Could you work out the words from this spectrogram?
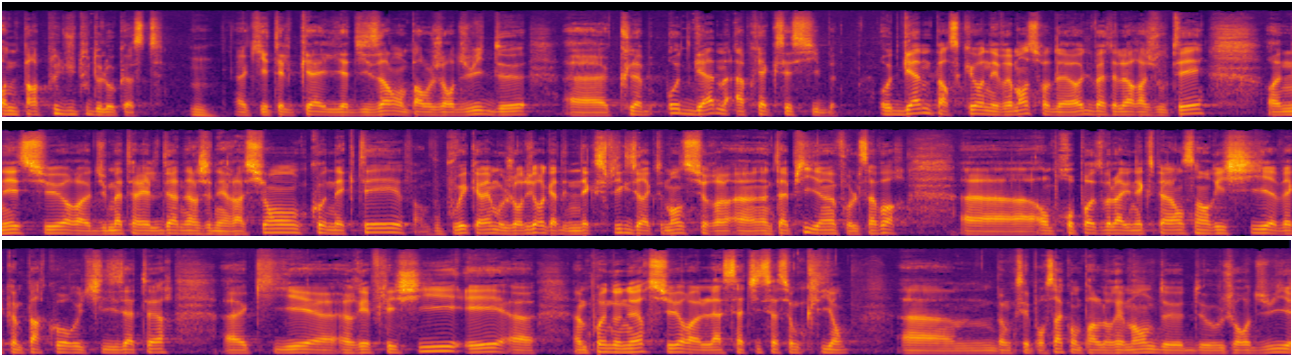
on ne parle plus du tout de low cost, hmm. qui était le cas il y a 10 ans. On parle aujourd'hui de club haut de gamme à prix accessible haut de gamme parce qu'on est vraiment sur de la haute valeur ajoutée. On est sur euh, du matériel dernière génération, connecté. Enfin, vous pouvez quand même aujourd'hui regarder Netflix directement sur un, tapis, il hein, faut le savoir. Euh, on propose voilà une expérience enrichie avec un parcours utilisateur euh, qui est réfléchi et un point d'honneur sur la satisfaction client. donc c'est pour ça qu'on parle vraiment de, de aujourd'hui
